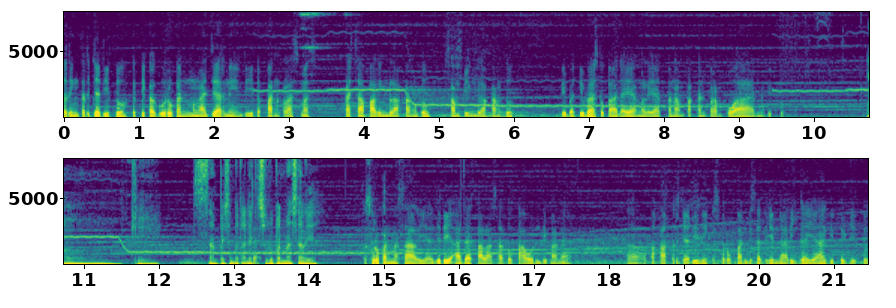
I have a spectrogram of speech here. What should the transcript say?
sering terjadi tuh ketika guru kan mengajar nih di depan kelas mas kaca paling belakang tuh samping belakang tuh tiba-tiba suka ada yang ngelihat penampakan perempuan gitu Oke. Hmm. Sampai sempat ada kesurupan masal ya. Kesurupan massal ya jadi ada salah satu tahun di mana eh, bakal terjadi nih kesurupan bisa dihindari gak ya gitu-gitu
